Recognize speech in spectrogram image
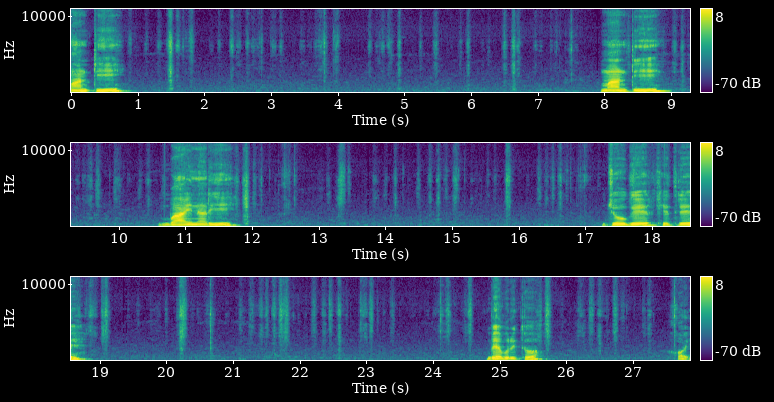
মানটি মানটি বাইনারি যোগের ক্ষেত্রে ব্যবহৃত হয়।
